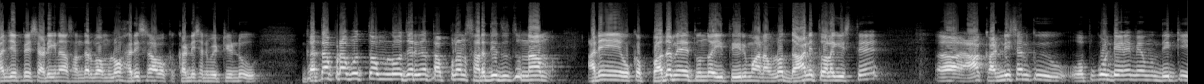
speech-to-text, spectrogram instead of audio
అని చెప్పేసి అడిగిన సందర్భంలో హరీష్ రావు ఒక కండిషన్ పెట్టిండు. గత ప్రభుత్వంలో జరిగిన తప్పులను సరిదిద్దుతున్నాం అనే ఒక పదం ఏదైతే ఉందో ఈ తీర్మానంలో దాన్ని తొలగిస్తే ఆ, కండిషన్కు ఒప్పుకుంటేనే మేము దీనికి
